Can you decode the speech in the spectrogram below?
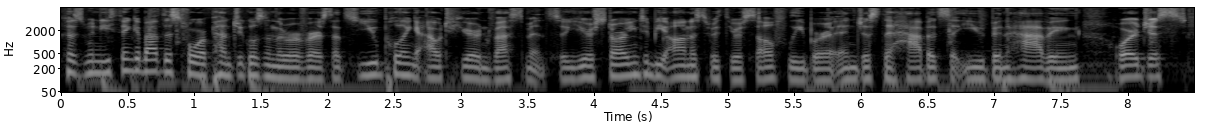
because when you think about this four pentacles in the reverse that's you pulling out your investment so you're starting to be honest with yourself libra and just the habits that you've been having or just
